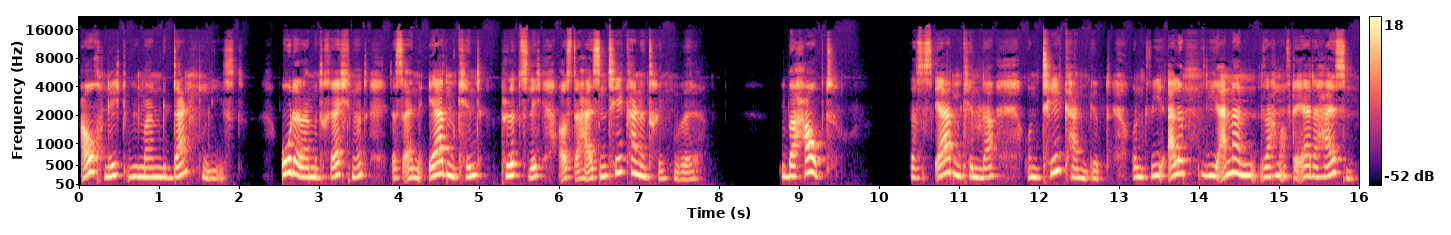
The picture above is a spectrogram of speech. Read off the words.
Auch nicht, wie man Gedanken liest oder damit rechnet, dass ein Erdenkind plötzlich aus der heißen Teekanne trinken will. Überhaupt dass es Erdenkinder und Teekannen gibt und wie alle die anderen Sachen auf der Erde heißen.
